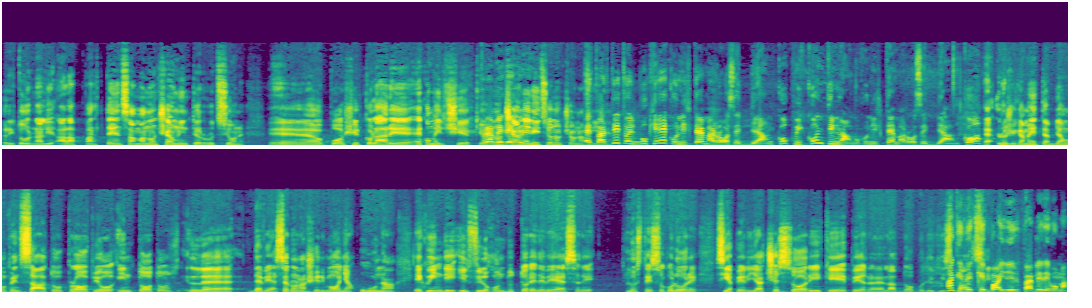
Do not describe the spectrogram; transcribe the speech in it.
ritorna alla partenza, ma non c'è un'interruzione. Eh, può circolare, è come il cerchio, Però non c'è un inizio, non c'è una è fine. È partito il bouquet con il tema rosa e bianco, qui continuiamo con il tema rosa e bianco. Eh, logicamente abbiamo pensato proprio in toto, il, deve essere una cerimonia una e quindi il filo conduttore deve essere lo stesso colore sia per gli accessori che per l'addobbo degli spazi. Anche perché poi ne parleremo, ma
